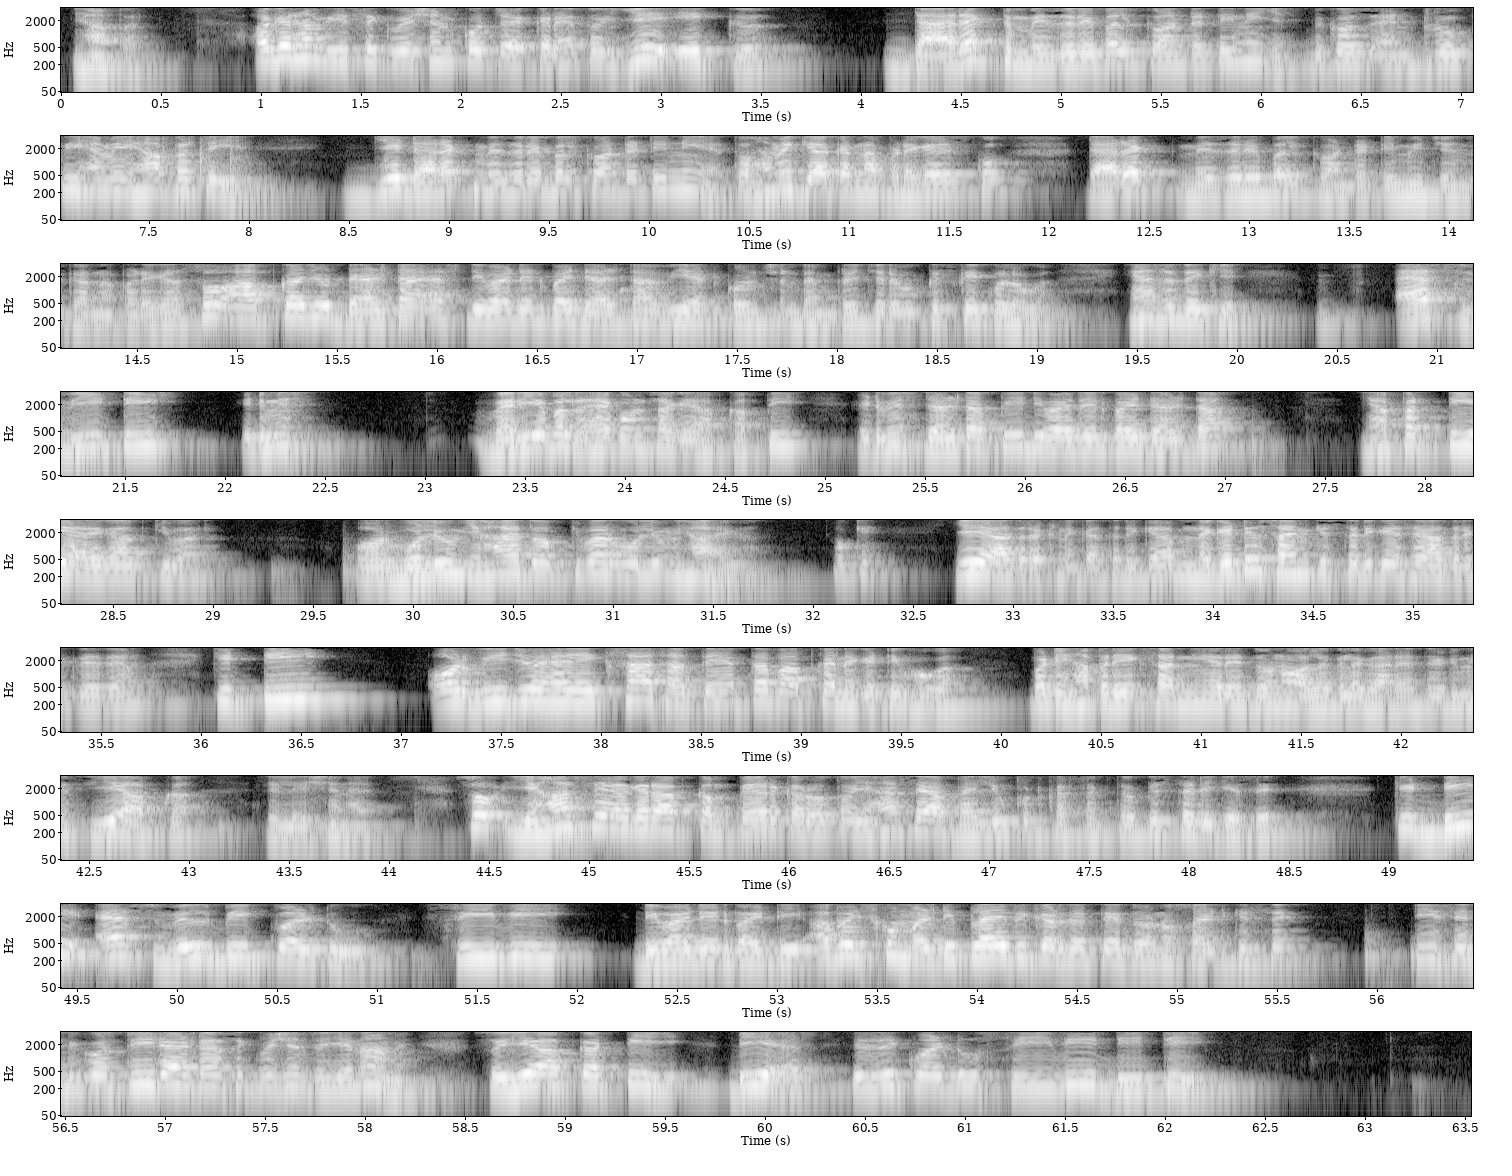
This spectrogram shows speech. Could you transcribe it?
यहाँ पर। अगर हम इस इक्वेशन को चेक करें तो ये एक डायरेक्ट मेजरेबल क्वांटिटी नहीं है बिकॉज़ एंट्रोपी हमें यहाँ पर चाहिए। ये डायरेक्ट मेजरेबल क्वांटिटी नहीं है तो हमें क्या करना पड़ेगा इसको? डायरेक्ट मेजरेबल क्वांटिटी में चेंज करना पड़ेगा। सो so, आपका जो delta S divided by delta V at constant temperature है वो किसके इक्वल होगा? यहाँ से देखिए S V T it means variable रह कौन सा गया आपका? P it means delta P divided by delta यहाँ पर टी आएगा आपकी बार। और वॉल्यूम यहाँ है तो आपकी बार वॉल्यूम यहाँ आएगा। ओके? ये याद रखने का तरीका है। अब नेगेटिव साइन किस तरीके से याद रख देते हैं हम? कि टी और वी जो है एक साथ आते हैं तब आपका नेगेटिव होगा। बट यहाँ पर एक साथ नहीं आ रहे दोनों अलग अलग आ रहे हैं तो इट मीन्स ये आपका रिलेशन है। सो so, यहाँ से अगर आप कंपेयर करो तो यहाँ से आप वैल्यू पुट कर सकते हो। किस तरीके से? कि D S will be equal to C V divided by T अब इसको मल्टीप्लाई भी कर देते हैं दोनों साइड किससे? टी से because T delta S equation चाहिए ना हमें। सो so, ये आपका T D S is equal to C V D T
